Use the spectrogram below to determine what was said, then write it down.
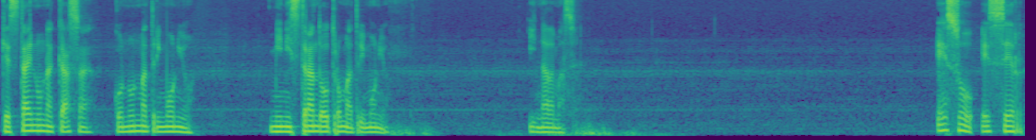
que está en una casa con un matrimonio, ministrando otro matrimonio. Y nada más. Eso es ser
